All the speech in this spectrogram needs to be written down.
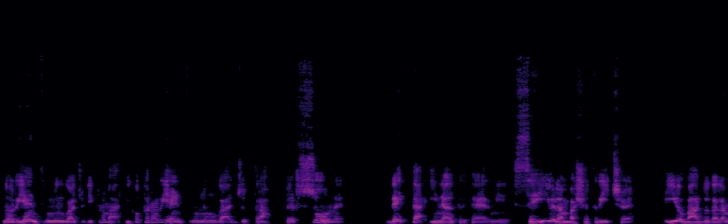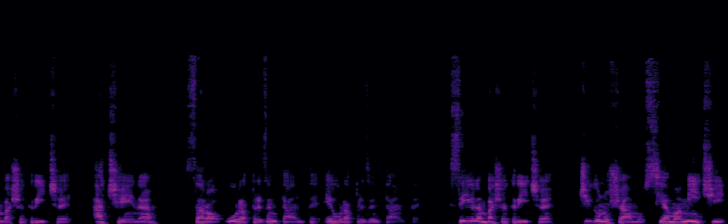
non rientra in un linguaggio diplomatico, però rientra in un linguaggio tra persone. Detta in altri termini, se io e l'ambasciatrice, io vado dall'ambasciatrice a cena, sarò un rappresentante e un rappresentante. se io e l'ambasciatrice ci conosciamo, siamo amici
